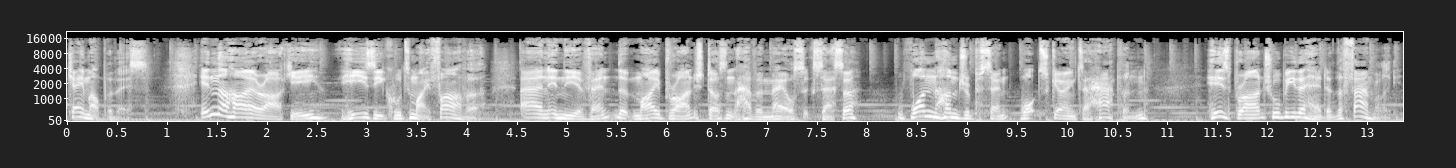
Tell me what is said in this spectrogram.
came up with this. In the hierarchy, he's equal to my father, and in the event that my branch doesn't have a male successor, 100% what's going to happen his branch will be the head of the family.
